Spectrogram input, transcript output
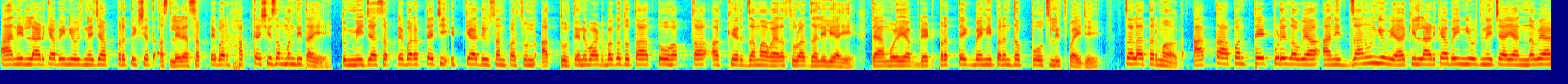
आणि लाडक्या बहीण योजनेच्या प्रतीक्षेत असलेल्या सप्टेंबर हप्त्याशी संबंधित आहे. तुम्ही ज्या सप्टेंबर हप्त्याची इतक्या दिवसांपासून आतुरतेने वाट बघत होता तो हप्ता अखेर जमा व्हायला सुरुवात झालेली आहे. त्यामुळे अपडेट प्रत्येक बहिणीपर्यंत पोहोचलीच पाहिजे. चला तर मग आता आपण थेट पुढे जाऊया आणि जाणून घेऊया की लाडक्या बहीण योजनेच्या या नव्या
